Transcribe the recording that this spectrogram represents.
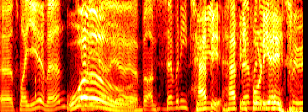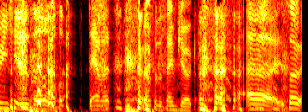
Uh, it's my year, man. It's Whoa! year, yeah, yeah, But I'm 72. Happy- happy 48. 72 years old. Damn it. Went for the same joke. Uh, so,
